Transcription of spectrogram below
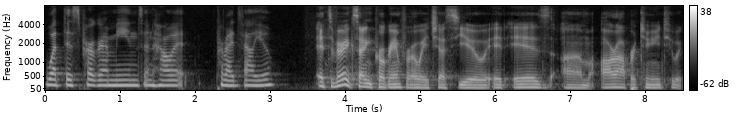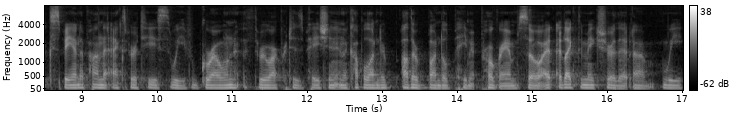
what this program means and how it provides value? It's a very exciting program for OHSU. It is um, our opportunity to expand upon the expertise we've grown through our participation in a couple under, other bundled payment programs. So I'd, I'd like to make sure that um, we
